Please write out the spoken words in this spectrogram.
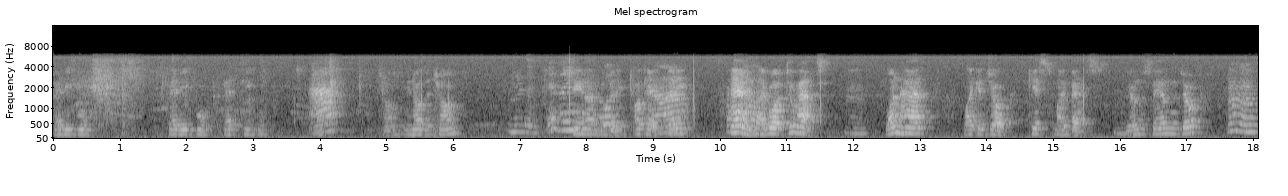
Betty Boop. Betty Boop. Betty Boop Ah? charm. You know the charm? Yes, Sheena, no, Betty. Okay, Ah. Betty. And I bought two hats. Hmm. One hat, like a joke, kiss my best. You understand the joke? Mm-hmm.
